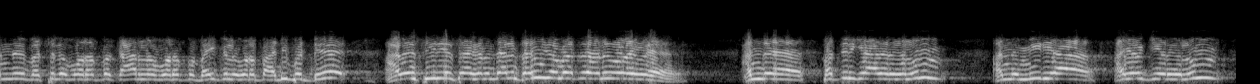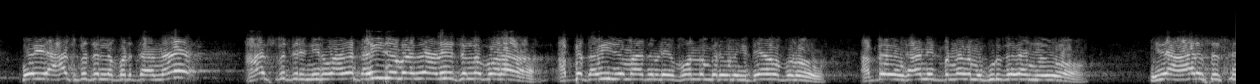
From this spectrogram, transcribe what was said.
வந்து பஸ்ல போறப்ப கார்ல போறப்ப பைக்ல போறப்ப அடிபட்டு அவன் சீரியஸாக இருந்தாலும் தவிர மாத்திரம் அணுகுவாங்க. அந்த பத்திரிகையாளர்களும் அந்த மீடியா அயோக்கியர்களும் போய் ஆஸ்பத்திரியில படுத்தான்னா ஆஸ்பத்திரி நிர்வாகம் தவிஜ மாதிரி அணுக சொல்ல போறான். அப்ப தவிஜமாதனுடைய போன் நம்பர் உனக்கு தேவைப்படும். அப்ப இவன் கான்டாக்ட் பண்ணா நம்ம கொடுக்க தான் செய்வோம். இது ஆர்எஸ்எஸ்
